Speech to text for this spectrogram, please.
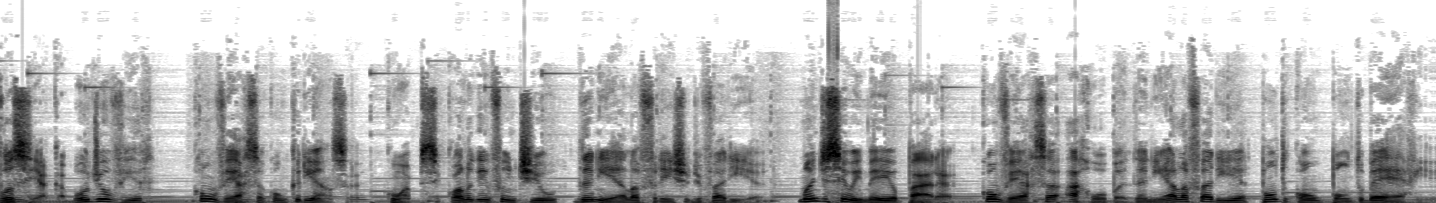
Você acabou de ouvir Conversa com Criança, com a psicóloga infantil Daniela Freixo de Faria. Mande seu e-mail para conversa@danielafaria.com.br.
